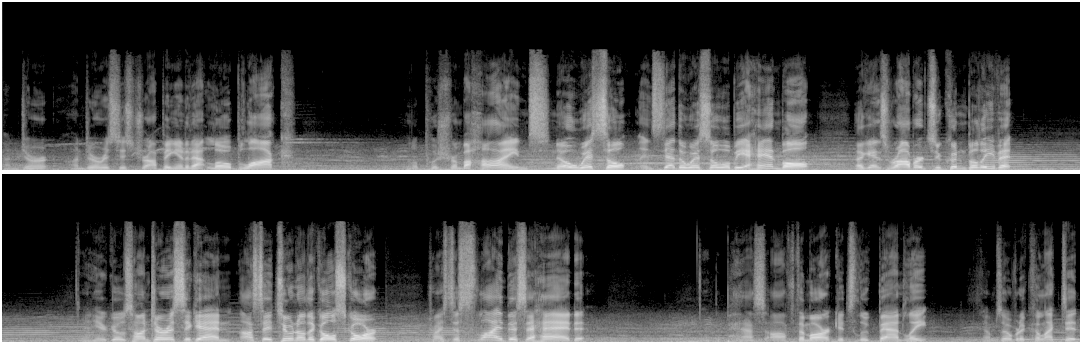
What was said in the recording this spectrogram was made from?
Hondur Honduras just dropping into that low block. A Little push from behind. No whistle. Instead, the whistle will be a handball against Roberts, who couldn't believe it. And here goes Honduras again. Aceituno, the goal scorer, tries to slide this ahead. And the pass off the mark. It's Luke Badley. Comes over to collect it.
